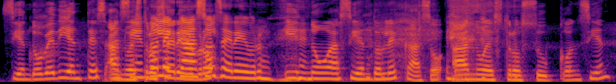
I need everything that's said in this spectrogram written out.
siendo obedientes a nuestro Haciéndole cerebro caso al cerebro. y no haciéndole caso a nuestro subconsciente.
